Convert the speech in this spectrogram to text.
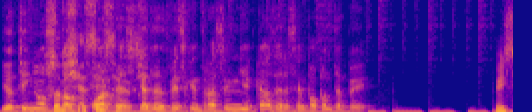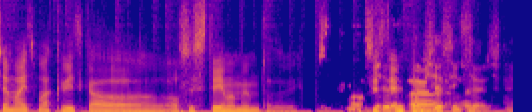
eu tinha um Vamos estoque de portas sinceros. cada vez que entrasse em minha casa era sempre ao pontapé. Isso é mais uma crítica ao, ao sistema mesmo, tá vendo? O Vamos ser, sistema- vamos ser sinceros, né?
